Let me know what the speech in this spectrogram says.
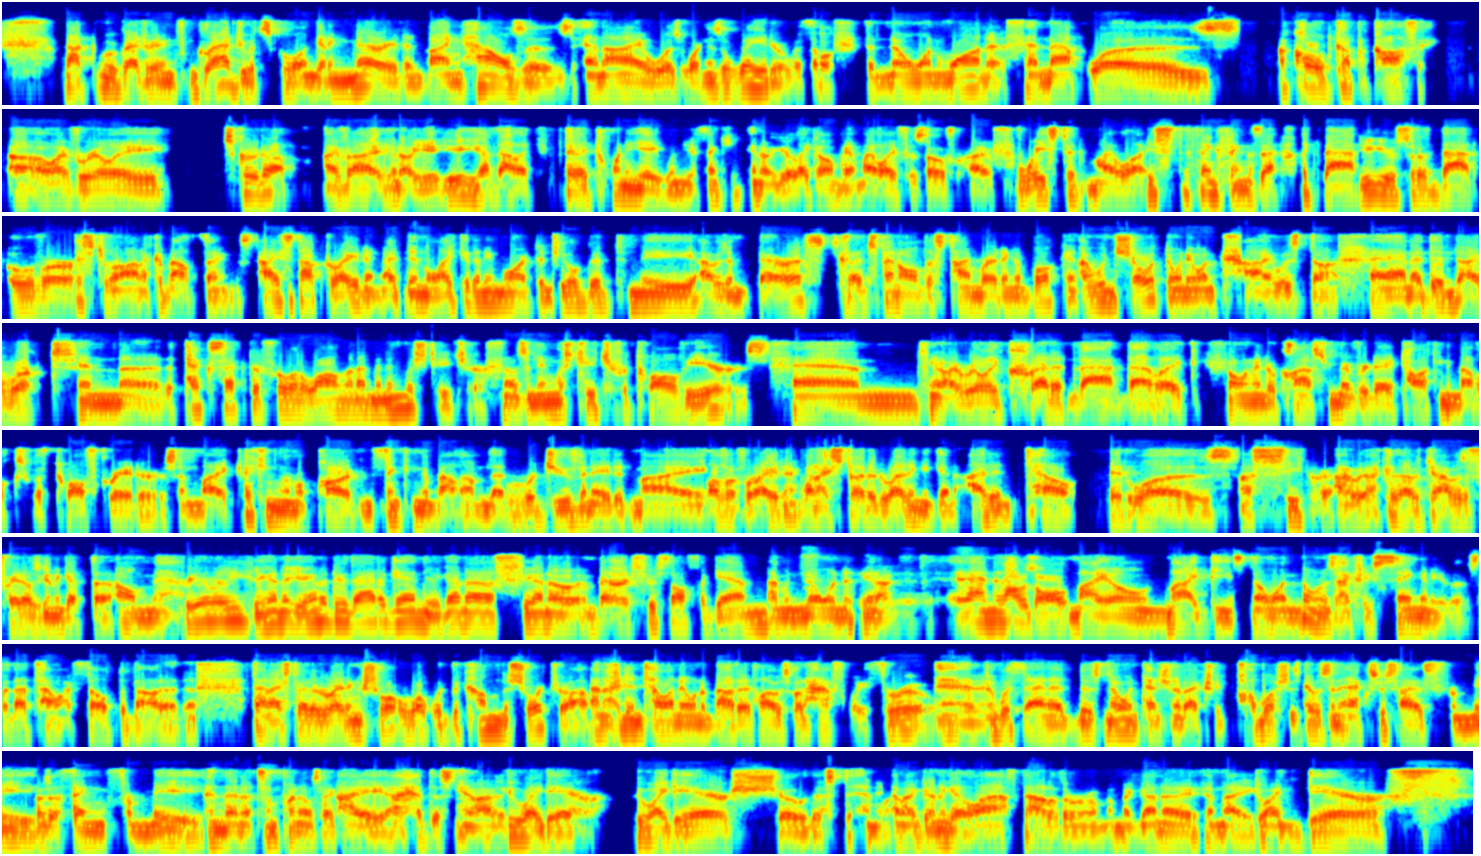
not were graduating from graduate school and getting married and buying houses. And I was working as a waiter with a that no one wanted. And that was a cold cup of coffee. Oh, I've really screwed up. I've, I, you know, you, you have that like, at 28 when you think, you know, you're like, oh man, my life is over. I've wasted my life. You think things that like that, you're sort of that over histrionic about things. I stopped writing. I didn't like it anymore. It didn't feel good to me. I was embarrassed because I'd spent all this time writing a book and I wouldn't show it to anyone. I was done. And I did, I worked in uh, the tech sector for a little while and then I'm an English teacher. I was an English teacher for 12 years. And, you know, I really credit that, that like going into a classroom every every day talking about books with 12th graders and like picking them apart and thinking about them that rejuvenated my love of writing. When I started writing again, I didn't tell it was a secret. I because I, I, was I was afraid I was going to get the oh man really you're gonna you're gonna do that again you're gonna you're gonna embarrass yourself again. I mean no one you know and that was all my own my deeds. No one no one was actually saying any of those. But that's how I felt about it. And then I started writing short what would become the short drop, and I didn't tell anyone about it until I was about halfway through. And with and it, there's no intention of actually publishing. It was an exercise for me. It was a thing for me. And then at some point I was like I I had this you know do I dare do I dare show this to anyone? Am I going to get laughed out of the room? Am I going to, am I, do I dare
